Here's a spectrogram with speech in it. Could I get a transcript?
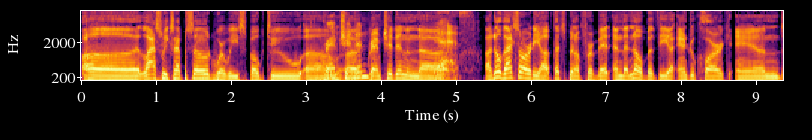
Uh, last week's episode where we spoke to uh, Graham Chittenden? Uh, Graham Chittenden and uh, Yes. Uh, no, that's already up. That's been up for a bit, and then no, but the uh, Andrew Clark and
